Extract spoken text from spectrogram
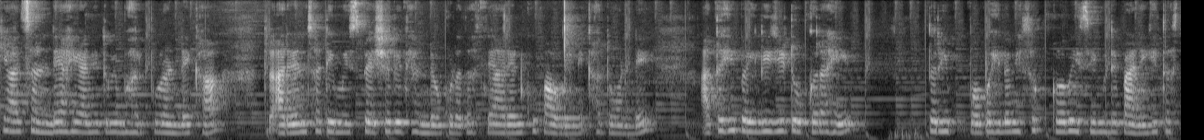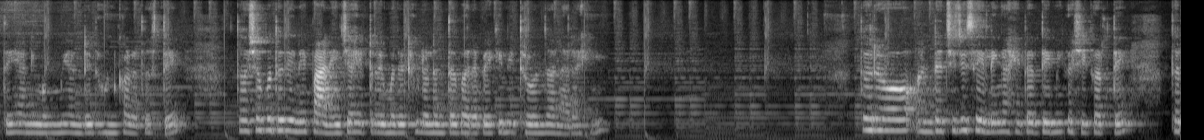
की आज संडे आहे आणि तुम्ही भरपूर अंडे खा. तर आर्यनसाठी मी स्पेशल इथे अंडे उकडत असते. आर्यन खूप आवडीने खातो अंडे. आता ही पहिली जी टोकर आहे तर ही प पहिलं मी सगळं बेसिनमध्ये पाणी घेत असते आणि मग मी अंडे धुवून काढत असते. तर अशा पद्धतीने पाणी जे आहे ट्रेमध्ये ठेवल्यानंतर बऱ्यापैकी निथळून जाणार आहे. तर अंड्याची जी सेलिंग आहे तर ते मी कशी करते? तर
